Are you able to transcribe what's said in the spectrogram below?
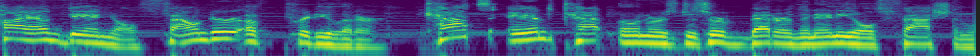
Hi, I'm Daniel, founder of Pretty Litter. Cats and cat owners deserve better than any old-fashioned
